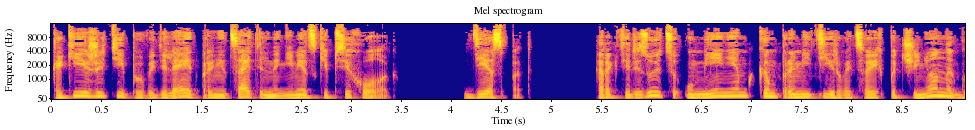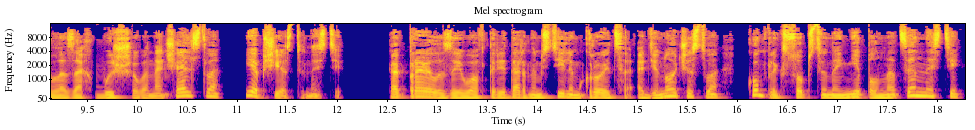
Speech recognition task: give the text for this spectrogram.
Какие же типы выделяет проницательный немецкий психолог? Деспот. Характеризуется умением компрометировать своих подчиненных в глазах высшего начальства и общественности. Как правило, за его авторитарным стилем кроется одиночество, комплекс собственной неполноценности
